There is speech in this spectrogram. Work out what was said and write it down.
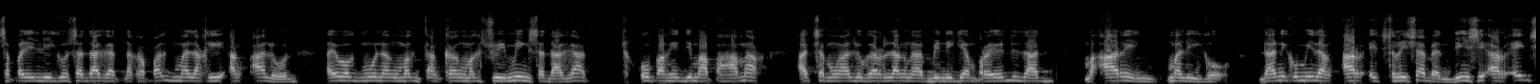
sa paliligo sa dagat na kapag malaki ang alon ay huwag munang magtangkang mag-swimming sa dagat upang hindi mapahamak at sa mga lugar lang na binigyang prioridad, maaring maligo. Dani Kumilang, RH37, DCRH,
